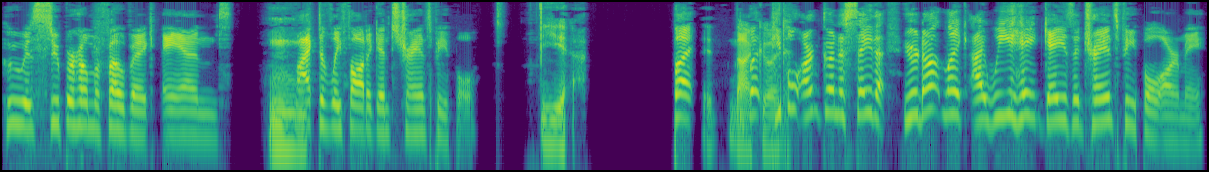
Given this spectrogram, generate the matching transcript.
who is super homophobic and Hmm, actively fought against trans people. yeah. But It, not but good. people aren't going to say that. You're not like I we hate gays and trans people army.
